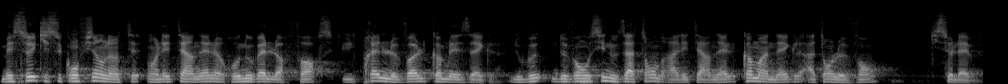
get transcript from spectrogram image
Mais ceux qui se confient en l'Éter- en l'Éternel renouvellent leur force, ils prennent le vol comme les aigles. Nous ve- devons aussi nous attendre à l'Éternel comme un aigle attend le vent qui se lève,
